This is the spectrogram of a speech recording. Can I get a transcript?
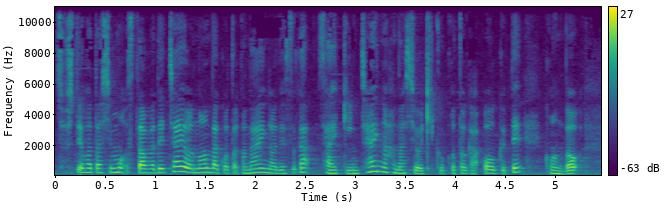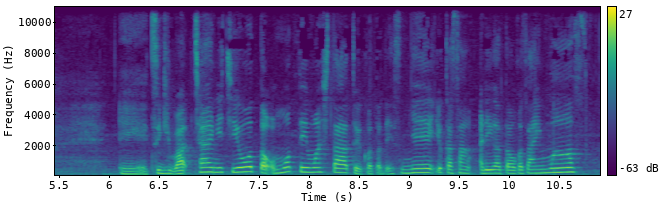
そして私もスタバでチャイを飲んだことがないのですが、最近チャイの話を聞くことが多くて、今度、えー、次はチャイにしようと思っていましたということですね。ゆかさんありがとうございます。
